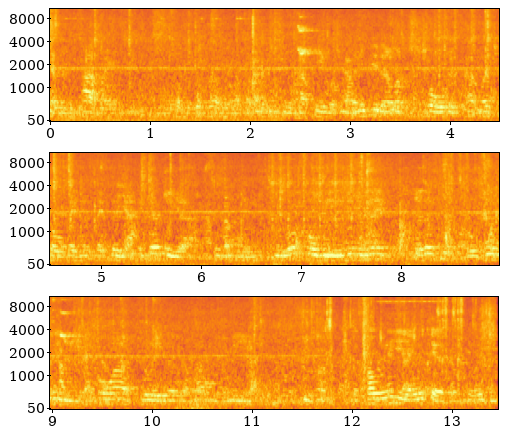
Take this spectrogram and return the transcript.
จะบันทึกภาพไว้นะครับที่บทการที่เรามาโชว์เป็นภาพมาโชว์เป็นเป็นตัวอย่างแค่ตัวอย่างครับครับหรือว่าโควิดนี่ไม่จะได้พูดของโลโก้ได้ดีเพราะว่าเลเราสามารถเหนือมีมีควาเขานี่ยังไม่เจอครับยังไม่ดี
